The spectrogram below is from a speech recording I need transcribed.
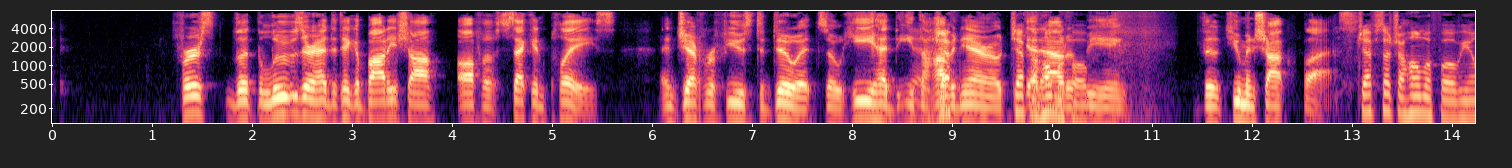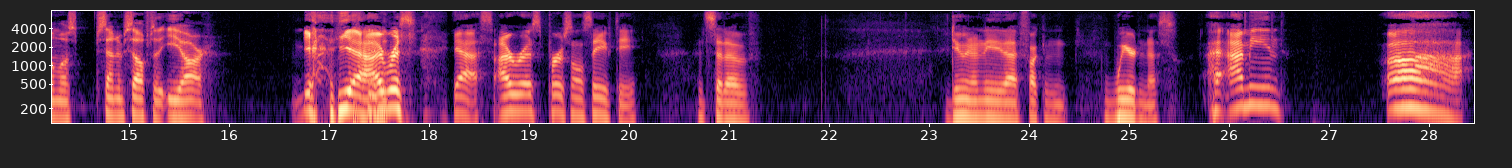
first that the loser had to take a body shot off of second place, and Jeff refused to do it, so he had to eat Yeah, the Jeff- habanero to Jeff get out of being the human shot glass. Jeff's such a homophobe, he almost sent himself to the ER. Yeah, yeah, I risk. yes, I risk personal safety instead of doing any of that fucking weirdness. I, I mean, ah,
